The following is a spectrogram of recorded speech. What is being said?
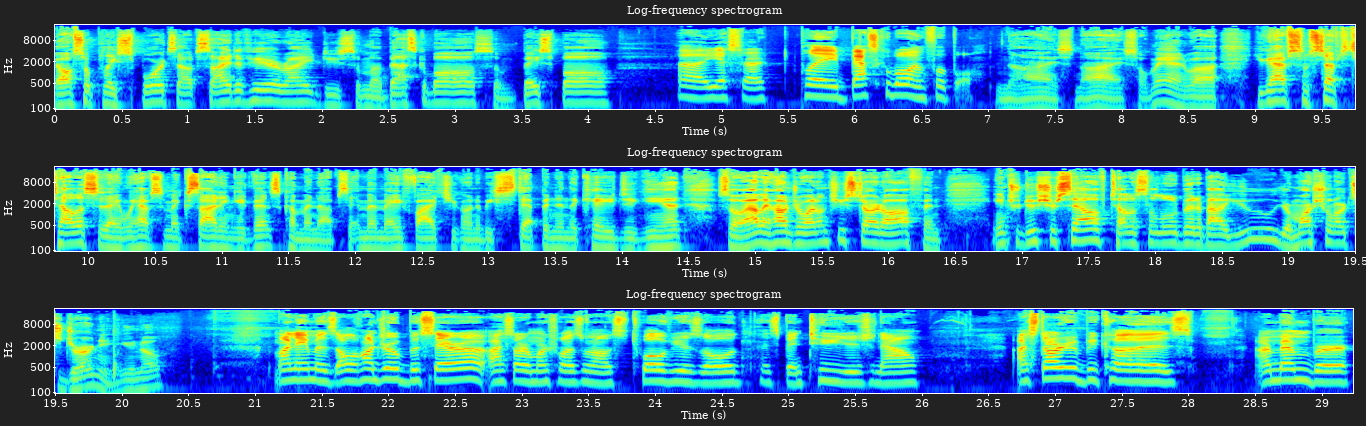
You also play sports outside of here, right? Do some uh, basketball, some baseball. Uh, yes, sir. I play basketball and football. Nice, nice. So, man, uh, you have some stuff to tell us today, and we have some exciting events coming up. Some MMA fights. You're going to be stepping in the cage again. So, Alejandro, why don't you start off and introduce yourself? Tell us a little bit about you, your martial arts journey. You know. My name is Alejandro Becerra. I started martial arts when I was 12 years old. It's been two years now. I started because I remember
